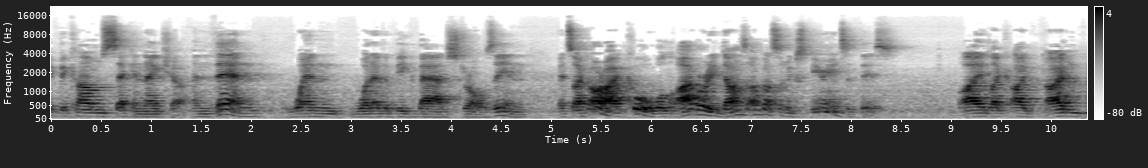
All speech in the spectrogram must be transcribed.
It becomes second nature, and then when whatever big bad strolls in, it's like, all right, cool. Well, I've already done. I've got some experience at this. I like I I'm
